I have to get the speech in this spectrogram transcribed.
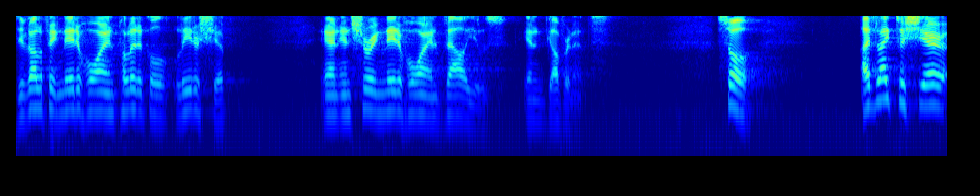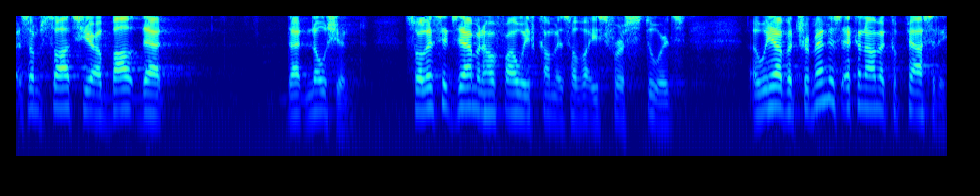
developing Native Hawaiian political leadership, and ensuring Native Hawaiian values in governance. So, I'd like to share some thoughts here about that, that notion. So let's examine how far we've come as Hawaii's first stewards. Uh, we have a tremendous economic capacity.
